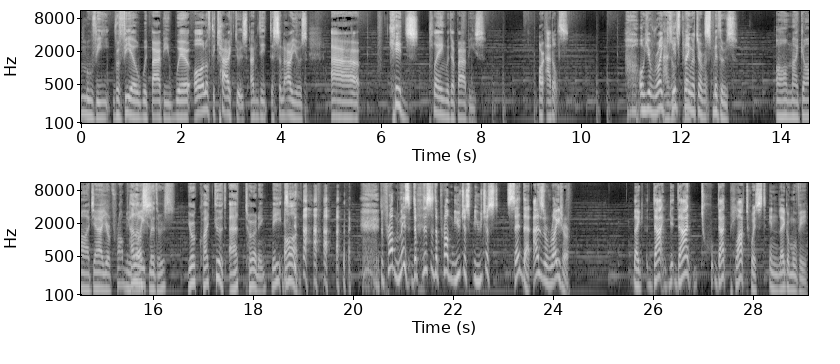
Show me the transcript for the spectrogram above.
movie reveal with Barbie where all of the characters and the, the scenarios are kids playing with their Barbies. Or adults. Oh, you're right. Kids playing with their. Smithers. Oh my God! Yeah, you're probably Hello, right. Smithers. You're quite good at turning me on. The problem is, this is the problem. You just you just said that as a writer. Like that that that plot twist in Lego Movie,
